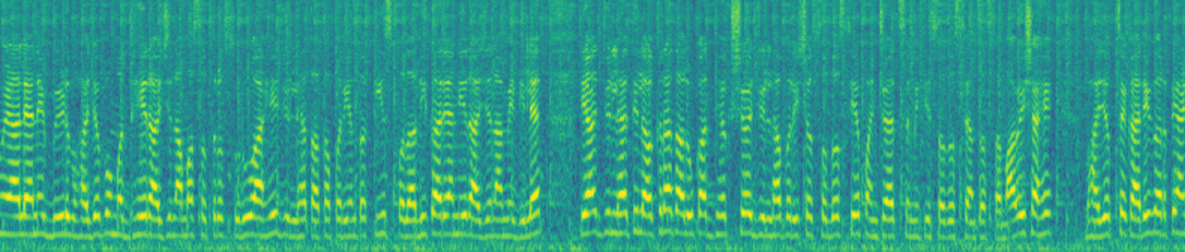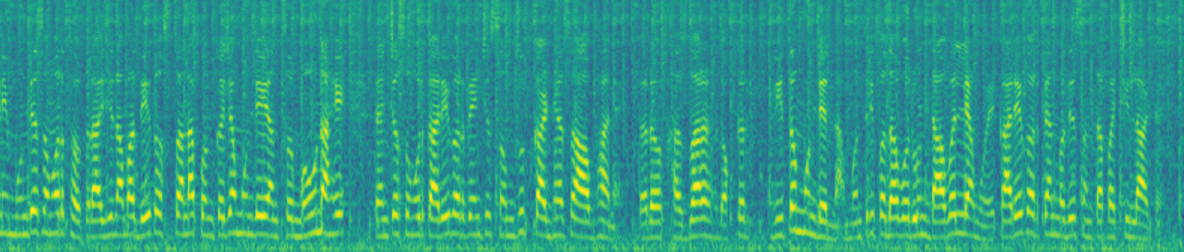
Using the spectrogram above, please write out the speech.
मिळाल्याने बीड भाजपमध्ये राजीनामा सत्र सुरू आहे. जिल्ह्यात आतापर्यंत तीस पदाधिकाऱ्यांनी राजीनामे दिलेत. यात जिल्ह्यातील अकरा तालुकाध्यक्ष जिल्हा परिषद सदस्य पंचायत समिती सदस्यांचा समावेश आहे. भाजपचे कार्यकर्ते आणि मुंडे समर्थक राजीनामा देत असताना पंकजा मुंडे यांचं मौन आहे. त्यांच्यासमोर कार्यकर्त्यांची समजूत काढण्याचं आव्हान आहे. तर खासदार डॉक्टर प्रीतम मुंडेंना मंत्रिपदावरून डावलल्यामुळे कार्यकर्त्यांमध्ये संतापाची लाट आहे.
